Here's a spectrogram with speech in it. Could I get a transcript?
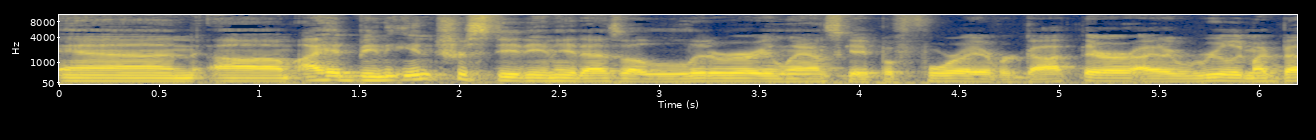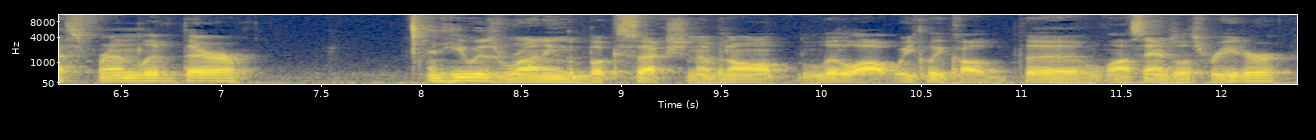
and um, I had been interested in it as a literary landscape before I ever got there. I really, my best friend lived there, and he was running the book section of an alt, little alt weekly called the Los Angeles Reader.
